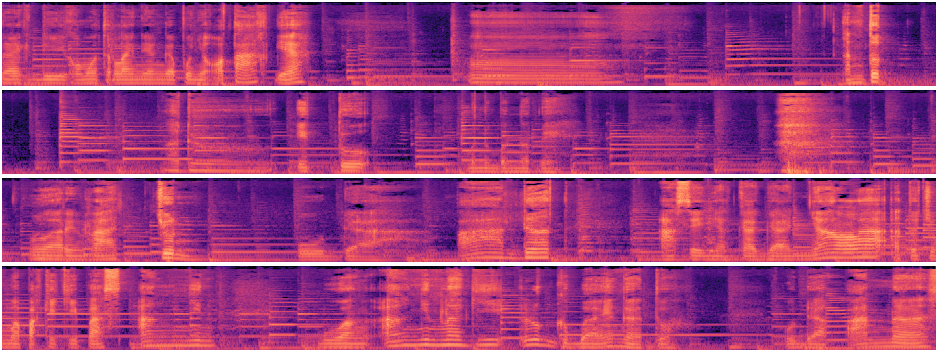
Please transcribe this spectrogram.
naik di komuter lain yang gak punya otak ya. Hmm, kentut. Aduh itu bener-bener deh. Ngeluarin racun udah padat. AC-nya kagak nyala atau cuma pakai kipas angin. Buang angin lagi. Lu kebayang gak tuh? Udah panas.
